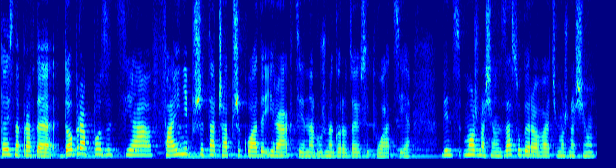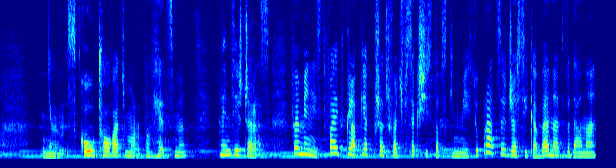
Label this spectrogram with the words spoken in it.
To jest naprawdę dobra pozycja, fajnie przytacza przykłady i reakcje na różnego rodzaju sytuacje, więc można się zasugerować, można się, nie wiem, skołczować, powiedzmy. Więc jeszcze raz. Feminist Fight Club Jak przetrwać w seksistowskim miejscu pracy Jessica Bennett, wydane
